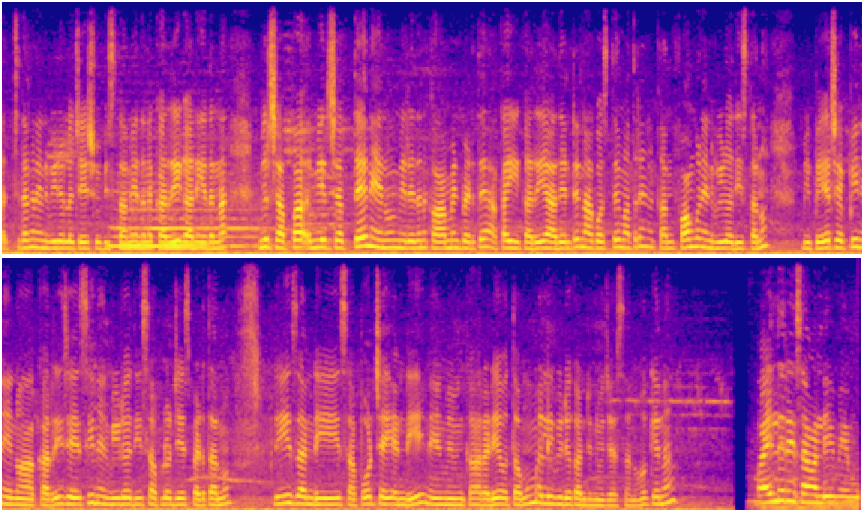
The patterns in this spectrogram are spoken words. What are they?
ఖచ్చితంగా నేను వీడియోలో చేసి చూపిస్తాను. ఏదైనా కర్రీ కానీ ఏదన్నా మీరు చెప్ప మీరు చెప్తే నేను మీరు ఏదైనా కామెంట్ పెడితే అక్క ఈ కర్రీ అదేంటే నాకు వస్తే మాత్రం నేను కన్ఫామ్గా నేను వీడియో తీస్తాను. మీ పేరు చెప్పి నేను ఆ కర్రీ చేసి నేను వీడియో తీసి అప్లోడ్ చేసి పెడతాను. ప్లీజ్ అండి సపోర్ట్ చేయండి. నేను మేము ఇంకా రెడీ అవుతాము. మళ్ళీ వీడియో కంటిన్యూ చేస్తాను. ఓకేనా? బయలుదేరేసామండి మేము.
